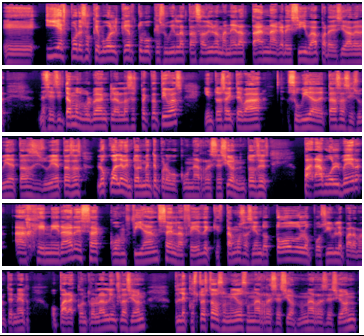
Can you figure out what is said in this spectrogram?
eh, y es por eso que Volcker tuvo que subir la tasa de una manera tan agresiva para decir, a ver, necesitamos volver a anclar las expectativas y entonces ahí te va subida de tasas y subida de tasas y subida de tasas, lo cual eventualmente provocó una recesión. Entonces, para volver a generar esa confianza en la fe de que estamos haciendo todo lo posible para mantener o para controlar la inflación, le costó a Estados Unidos una recesión, una recesión,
